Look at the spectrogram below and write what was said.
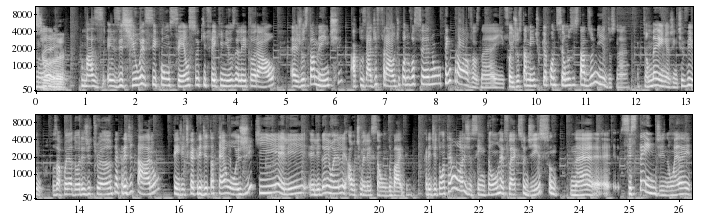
né? né? Mas existiu esse consenso que fake news eleitoral é justamente acusar de fraude quando você não tem provas, né? E foi justamente o que aconteceu nos Estados Unidos, né? Também a gente viu. Os apoiadores de Trump acreditaram. Tem gente que acredita até hoje que ele, ele ganhou ele- a última eleição do Biden. Acreditam até hoje, assim. Então, o reflexo disso, né, é- se estende. Não é,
